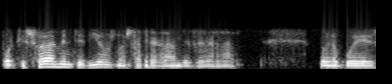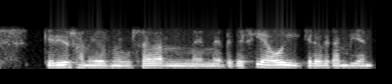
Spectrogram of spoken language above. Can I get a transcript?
porque solamente Dios nos hace grandes de verdad. Bueno, pues queridos amigos, me gustaba, me, apetecía hoy, creo que también,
